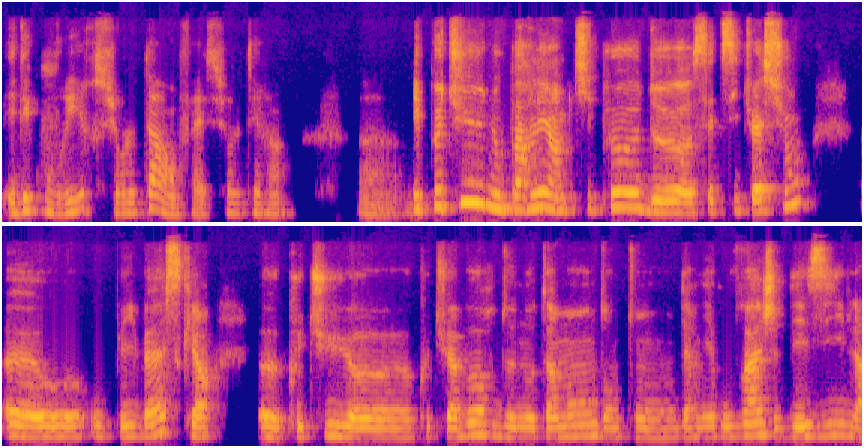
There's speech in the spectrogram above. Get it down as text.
et, découvrir sur le tas en fait, sur le terrain. Et peux-tu nous parler un petit peu de cette situation au, Pays Basque que, tu, que tu abordes notamment dans ton dernier ouvrage des îles,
